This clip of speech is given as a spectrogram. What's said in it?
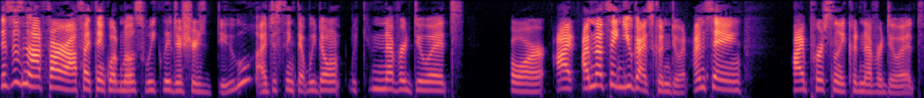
This is not far off. I think what most weekly dishers do. I just think that we don't. We can never do it for. I. I'm not saying you guys couldn't do it. I'm saying I personally could never do it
